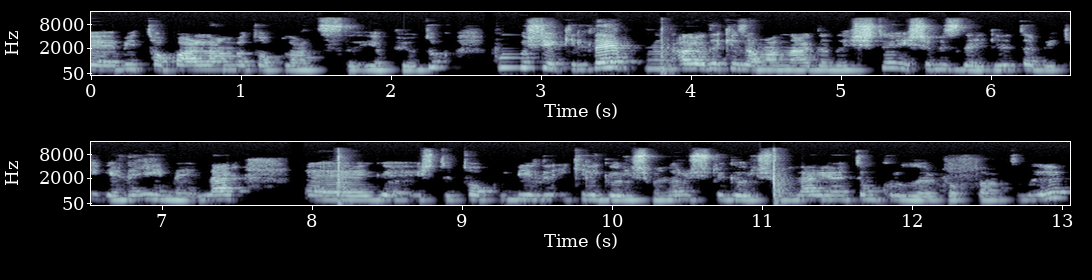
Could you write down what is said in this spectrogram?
e, bir toparlanma toplantısı yapıyorduk. Bu şekilde aradaki zamanlarda da işte işimizle ilgili tabii ki gene e-mailler, e, işte top, birli ikili görüşmeler, üçlü görüşmeler, yönetim kurulları toplantıları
